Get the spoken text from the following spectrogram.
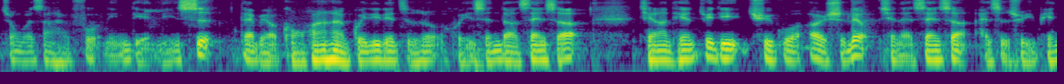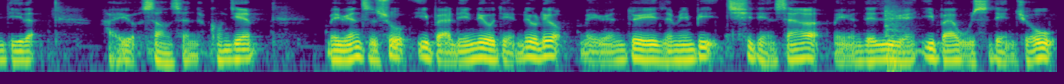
中国上海负零点零四，代表恐慌和规律的指数回升到三十二。前两天最低去过二十六，现在三十二还是属于偏低的，还有上升的空间。美元指数一百零六点六六，美元兑人民币七点三二，美元兑日元一百五十点九五，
